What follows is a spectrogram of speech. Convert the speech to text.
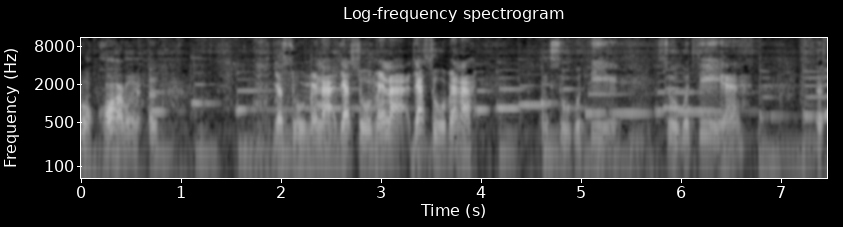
บวกข้อมึงเออย่าสูบไหมล่ะย่าสูบไหมล่ะย่าสูบไหมล่ะมึงสูบกูตีสูบกูตีฮะเออ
